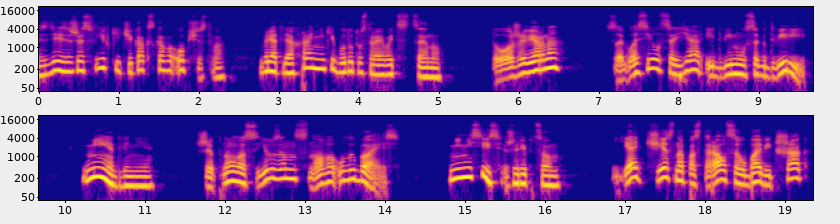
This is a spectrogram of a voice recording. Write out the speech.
«Здесь же сливки чикагского общества. Вряд ли охранники будут устраивать сцену». «Тоже верно?» — согласился я и двинулся к двери. «Медленнее», — шепнула Сьюзен, снова улыбаясь. Не несись жеребцом. Я честно постарался убавить шаг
